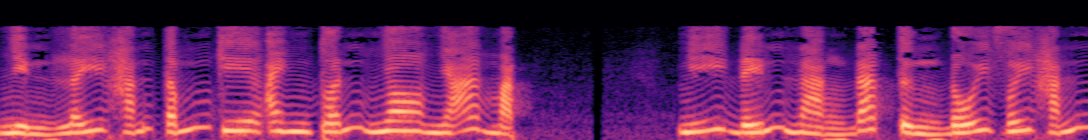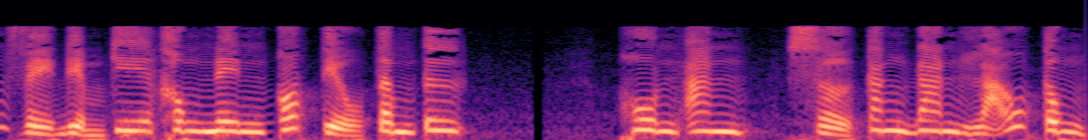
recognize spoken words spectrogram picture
nhìn lấy hắn tấm kia anh Tuấn nho nhã mặt. Nghĩ đến nàng đã từng đối với hắn về điểm kia không nên có tiểu tâm tư. Hôn an, sở căng đan lão công.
